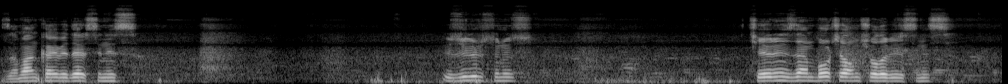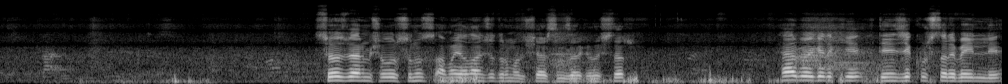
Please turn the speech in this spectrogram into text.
Zaman kaybedersiniz. Üzülürsünüz. Çevrenizden borç almış olabilirsiniz. Söz vermiş olursunuz ama yalancı duruma düşersiniz arkadaşlar. Her bölgedeki denizcilik kursları belli.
